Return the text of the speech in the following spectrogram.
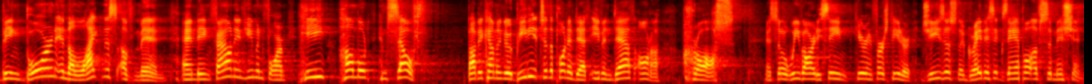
Being born in the likeness of men and being found in human form, he humbled himself by becoming obedient to the point of death, even death on a cross. And so we've already seen here in 1 Peter, Jesus, the greatest example of submission.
